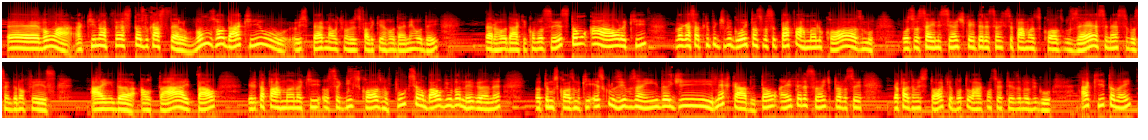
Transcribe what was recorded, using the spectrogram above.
É, vamos lá, aqui na festa do castelo. Vamos rodar aqui o... Eu espero, na última vez eu falei que ia rodar e nem rodei. Espero rodar aqui com vocês. Então a aura aqui vai gastar 30 de vigor, então se você tá farmando Cosmo, ou se você é iniciante, que é interessante que você farma os Cosmos S, né? Se você ainda não fez ainda altar e tal. Ele tá farmando aqui os seguintes Cosmos, Fuxia, Ambal, Viúva Negra, né? Então temos Cosmos aqui exclusivos ainda de mercado. Então é interessante para você já fazer um estoque. Eu vou torrar com certeza meu vigor aqui também.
